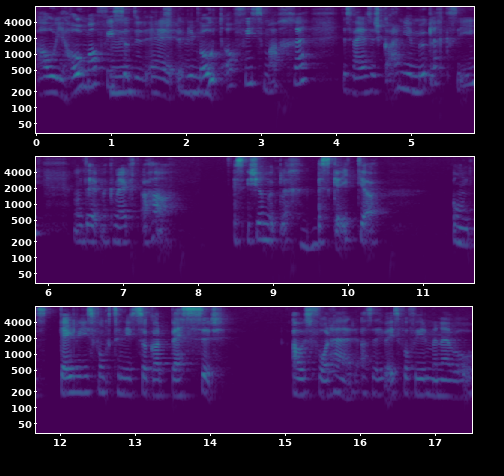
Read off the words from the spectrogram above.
alle Homeoffice Mhm. oder äh. Remote Office machen. Das wäre ja sonst gar nie möglich gewesen. Und dann hat man gemerkt, aha, es ist ja möglich, Mhm. es geht ja. Und teilweise funktioniert es sogar besser als vorher. Also ich weiß von Firmen, die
